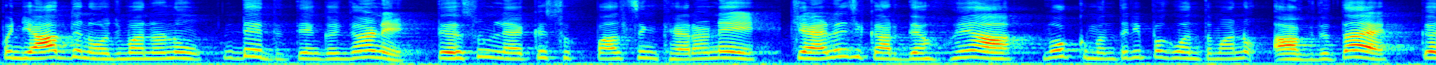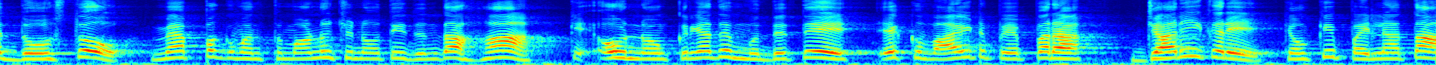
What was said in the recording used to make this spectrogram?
ਪੰਜਾਬ ਦੇ ਨੌਜਵਾਨਾਂ ਨੂੰ ਦੇ ਦਿੱਤੀਆਂ ਗਈਆਂ ਨੇ ਤੇ ਇਸ ਨੂੰ ਲੈ ਕੇ ਸੁਖਪਾਲ ਸਿੰਘ ਖਹਿਰਾ ਨੇ ਚੈਲੰਜ ਕਰਦਿਆਂ ਹੋਇਆਂ ਮੁੱਖ ਮੰਤਰੀ ਭਗਵੰਤ ਮਾਨ ਨੂੰ ਆਖ ਦਿੱਤਾ ਹੈ ਕਿ ਦੋਸਤੋ, ਮੈਂ ਭਗਵੰਤ ਮਾਨ ਨੂੰ ਚੁਣੌਤੀ ਦਿੰਦਾ ਹਾਂ ਕਿ ਉਹ ਨੌਕਰੀਆਂ ਦੇ ਮੁੱਦੇ ਤੇ ਤੇ ਇੱਕ ਵਾਈਟ ਪੇਪਰ ਜਾਰੀ ਕਰੇ, ਕਿਉਂਕਿ ਪਹਿਲਾਂ ਤਾਂ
